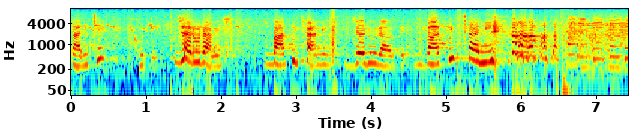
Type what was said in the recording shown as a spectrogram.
સારી છે ખોટી? જરૂર આવીશ. બાથી છાની. જરૂર આવજે. બાથી છાની.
